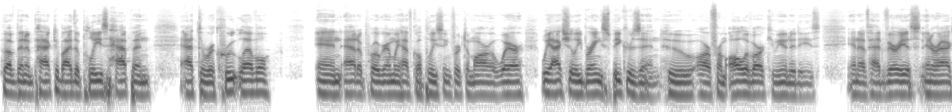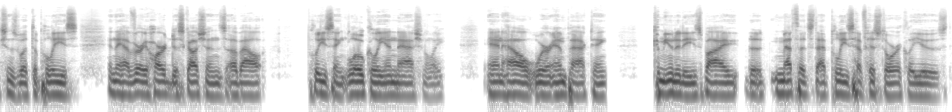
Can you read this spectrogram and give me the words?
who have been impacted by the police happen at the recruit level and at a program we have called Policing for Tomorrow, where we actually bring speakers in who are from all of our communities and have had various interactions with the police. And they have very hard discussions about policing locally and nationally and how we're impacting communities by the methods that police have historically used.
